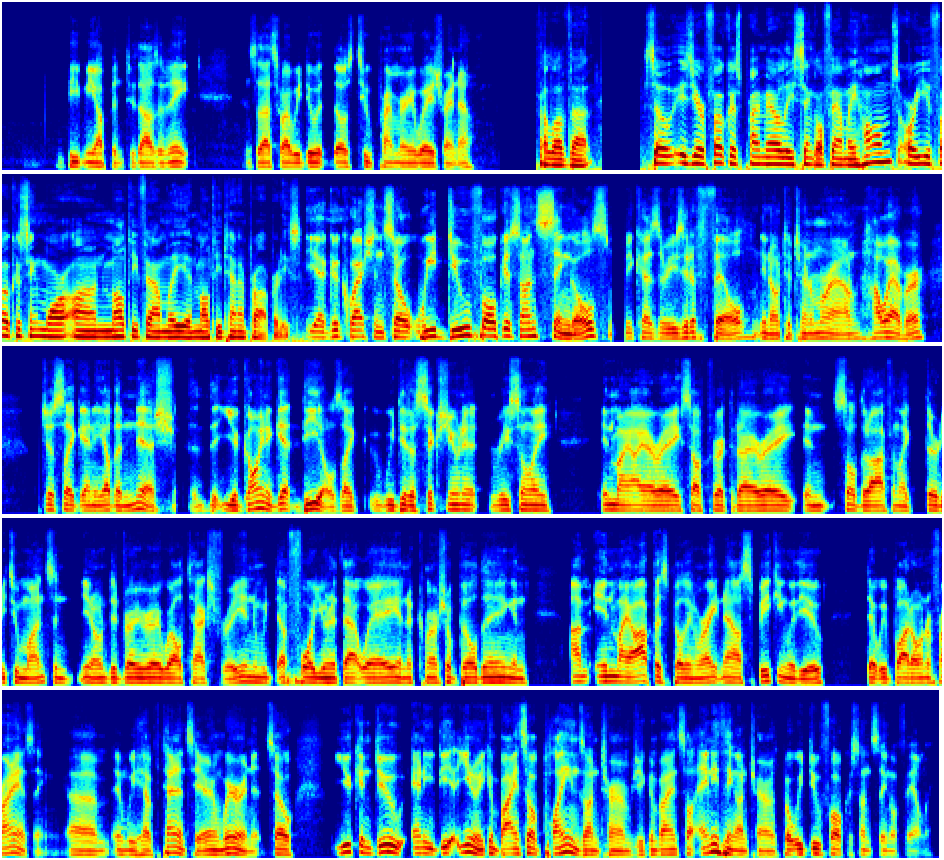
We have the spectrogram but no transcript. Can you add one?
beat me up in 2008 and so that's why we do it those two primary ways right now. I love that. So, is your focus primarily single family homes, or are you focusing more on multifamily and multi tenant properties? Yeah, good question. So, we do focus on singles because they're easy to fill, you know, to turn them around. However, just like any other niche, you're going to get deals. Like we did a six unit recently in my IRA, self-directed IRA, and sold it off in like 32 months, and you know did very very well tax free. And we a four unit that way in a commercial building, and I'm in my office building right now speaking with you that we bought owner financing, um, and we have tenants here, and we're in it. So you can do any deal. You know, you can buy and sell planes on terms. You can buy and sell anything on terms, but we do focus on single family.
